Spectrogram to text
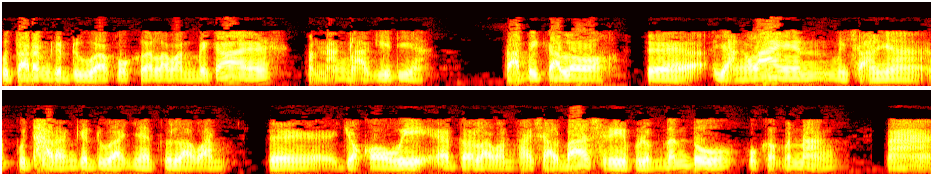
putaran kedua Voke lawan PKS, menang lagi dia. Tapi kalau eh, yang lain, misalnya putaran keduanya itu lawan eh, Jokowi atau lawan Faisal Basri belum tentu bukan menang. Nah,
